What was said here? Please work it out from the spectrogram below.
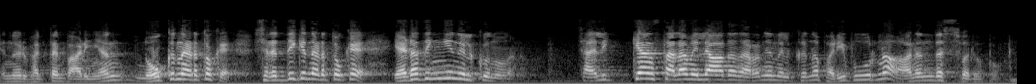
എന്നൊരു ഭക്തൻ പാടി. ഞാൻ നോക്കുന്നിടത്തൊക്കെ ശ്രദ്ധിക്കുന്നിടത്തൊക്കെ ഇടതിങ്ങി നിൽക്കുന്നു എന്നാണ്. ചലിക്കാൻ സ്ഥലമില്ലാതെ നിറഞ്ഞു നിൽക്കുന്ന പരിപൂർണ ആനന്ദ സ്വരൂപം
